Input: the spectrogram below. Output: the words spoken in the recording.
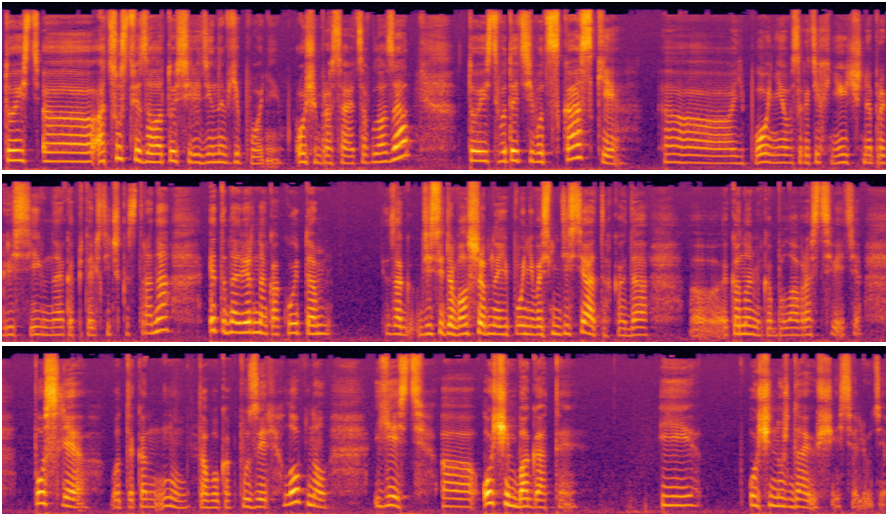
То есть э, отсутствие золотой середины в Японии очень бросается в глаза. То есть вот эти вот сказки, э, Япония высокотехничная, прогрессивная, капиталистическая страна, это, наверное, какой-то действительно волшебная Япония 80-х, когда э, экономика была в расцвете после вот, ну, того, как пузырь лопнул, есть э, очень богатые и очень нуждающиеся люди.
